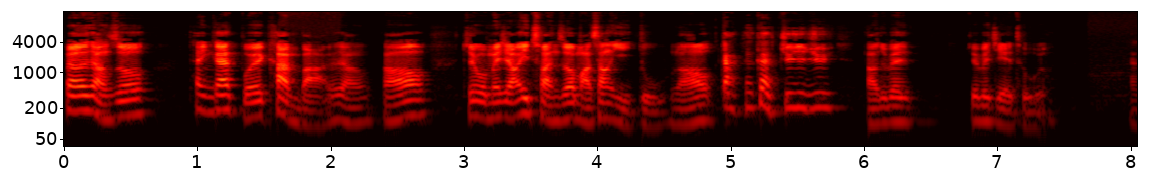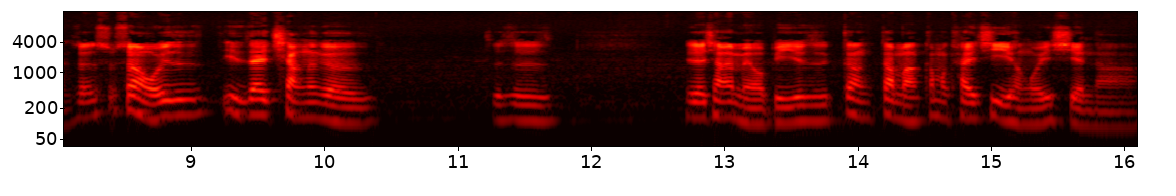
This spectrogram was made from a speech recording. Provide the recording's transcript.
反正想说他应该不会看吧，就想然后结果没想到一传之后马上已读，然后干干干狙狙狙，然后就被就被截图了。虽然虽然我一直一直在呛那个，就是一直在呛 MLB，就是干干嘛干嘛开季很危险呐、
